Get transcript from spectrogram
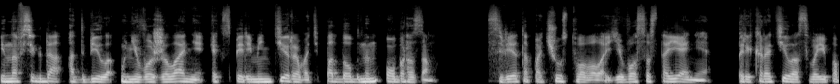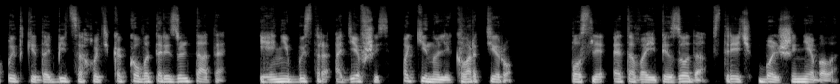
и навсегда отбила у него желание экспериментировать подобным образом. Света почувствовала его состояние, прекратила свои попытки добиться хоть какого-то результата, и они, быстро одевшись, покинули квартиру. После этого эпизода встреч больше не было.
